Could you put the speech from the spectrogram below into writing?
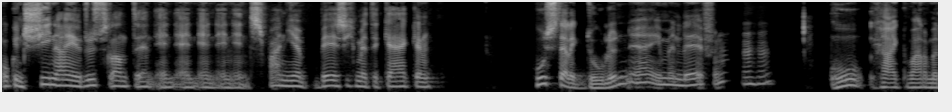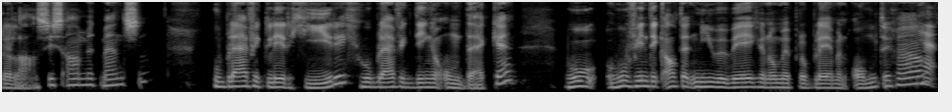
ook in China, in Rusland en, en, en, en, en in Spanje, bezig met te kijken, hoe stel ik doelen in mijn leven? Mhm. Hoe ga ik warme relaties aan met mensen? Hoe blijf ik leergierig? Hoe blijf ik dingen ontdekken? Hoe, hoe vind ik altijd nieuwe wegen om met problemen om te gaan? Ja.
